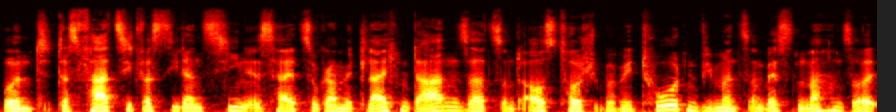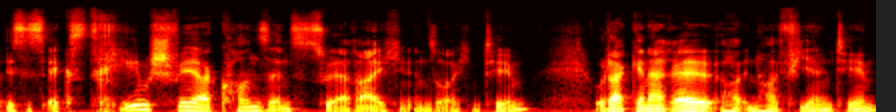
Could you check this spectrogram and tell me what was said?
Und das Fazit, was die dann ziehen, ist halt sogar mit gleichem Datensatz und Austausch über Methoden, wie man es am besten machen soll, ist es extrem schwer, Konsens zu erreichen in solchen Themen oder generell in vielen Themen.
